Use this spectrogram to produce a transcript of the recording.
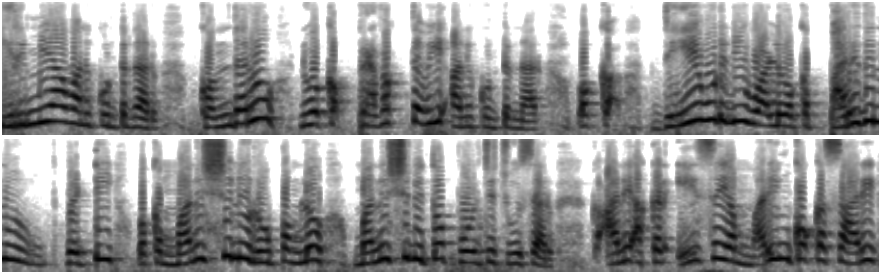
ఇర్మియావ్ అనుకుంటున్నారు. కొందరు నువ్వు ఒక ప్రవక్తవి అనుకుంటున్నారు. ఒక దేవుడిని వాళ్ళు ఒక పరిధిని పెట్టి ఒక మనుష్యుని రూపంలో మనుషునితో పోల్చి చూశారు. అని అక్కడ ఏసయ్య మరి ఇంకొకసారి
